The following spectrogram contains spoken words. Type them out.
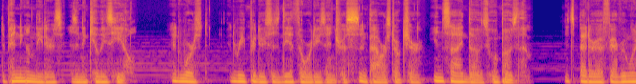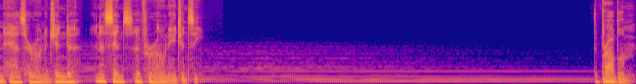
depending on leaders is an Achilles heel. At worst, it reproduces the authorities' interests and power structure inside those who oppose them. It's better if everyone has her own agenda and a sense of her own agency. The problem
